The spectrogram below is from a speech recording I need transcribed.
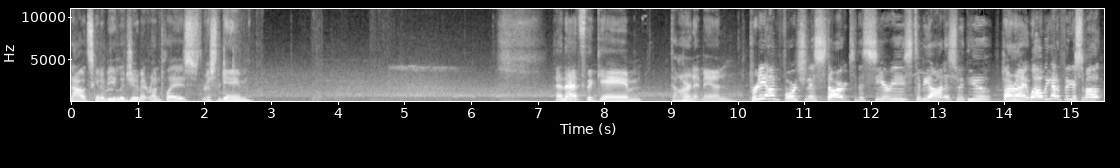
Now it's going to be legitimate run plays the rest of the game. And that's the game. Darn it, man. Pretty unfortunate start to the series, to be honest with you. All right, well, we got to figure some out,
